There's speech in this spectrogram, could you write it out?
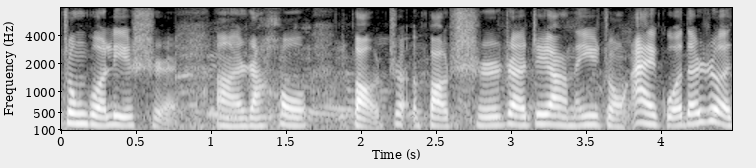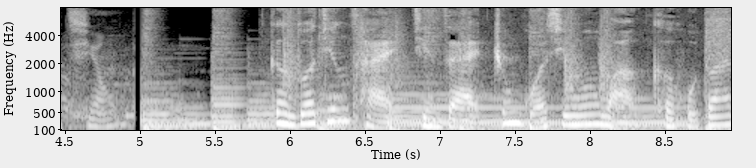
中国历史啊，然后保证保持着这样的一种爱国的热情。更多精彩尽在中国新闻网客户端。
